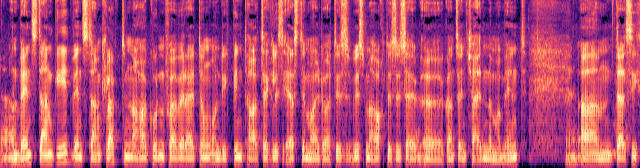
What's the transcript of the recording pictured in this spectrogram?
Ja. Und wenn es dann geht, wenn es dann klappt, nach einer guten Vorbereitung und ich bin tatsächlich das erste Mal dort, das wissen wir auch, das ist ein ja. ganz entscheidender Moment. Ja. Ähm, dass ich,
